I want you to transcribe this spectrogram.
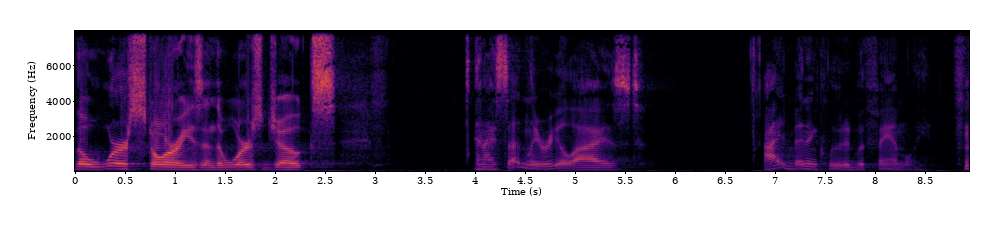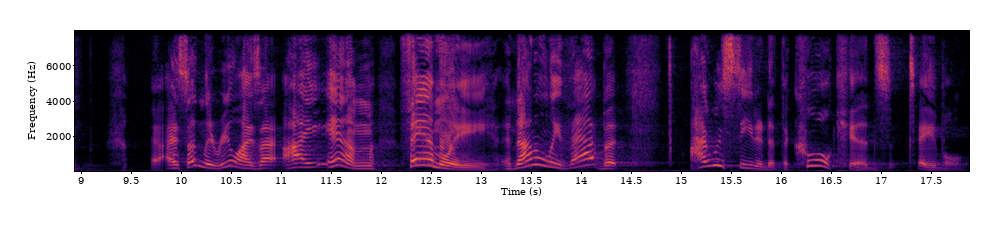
the worst stories and the worst jokes. And I suddenly realized I had been included with family. I suddenly realized I, I am family. And not only that, but I was seated at the cool kids table.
